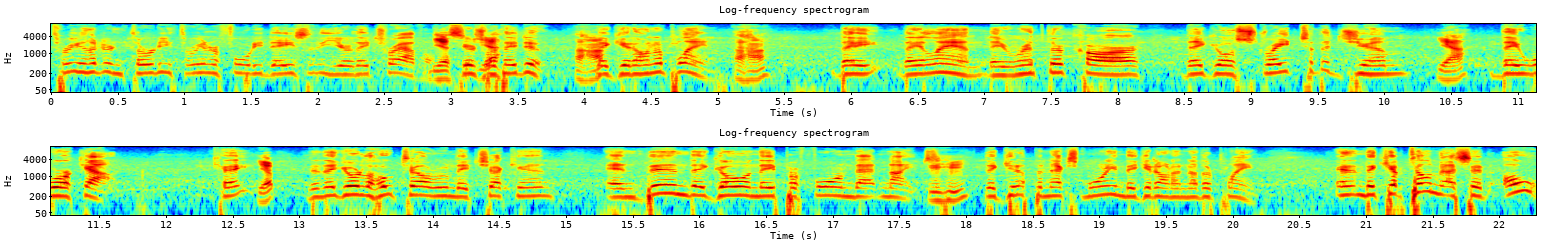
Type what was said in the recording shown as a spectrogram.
330, 340 days of the year they travel. Yes, Here's yeah. what they do. Uh-huh. They get on a plane. Uh huh. They they land. They rent their car. They go straight to the gym. Yeah. They work out. Okay. Yep. Then they go to the hotel room. They check in, and then they go and they perform that night. Mhm. They get up the next morning. They get on another plane, and they kept telling me. I said, "Oh,"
